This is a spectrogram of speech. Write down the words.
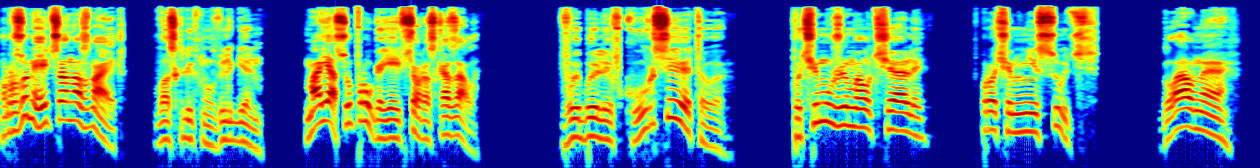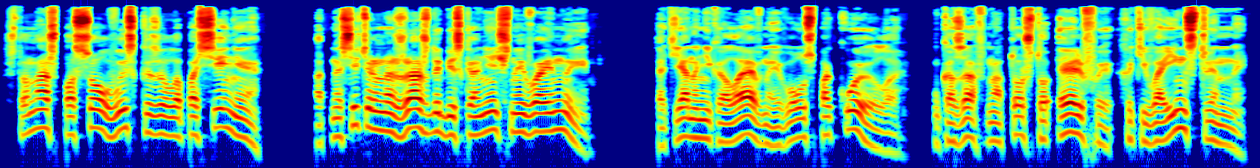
«Разумеется, она знает!» — воскликнул Вильгельм. «Моя супруга ей все рассказала». «Вы были в курсе этого? Почему же молчали? Впрочем, не суть. Главное, что наш посол высказал опасения относительно жажды бесконечной войны. Татьяна Николаевна его успокоила, указав на то, что эльфы, хоть и воинственны,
